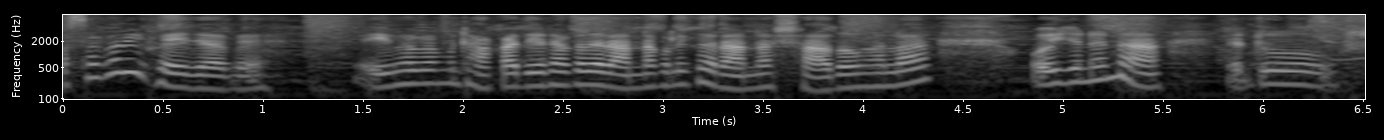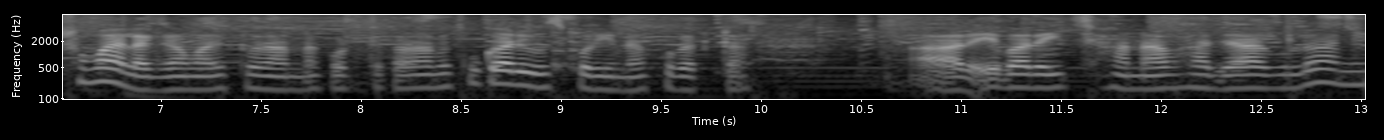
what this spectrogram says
আশা করি হয়ে যাবে। এইভাবে আমি ঢাকা দিয়ে ঢাকা দিয়ে রান্না করলে রান্নার স্বাদও ভালো হয়। ওই জন্য না, একটু সময় লাগে আমার একটু রান্না করতে, কারণ আমি কুকার ইউজ করি না খুব একটা। আর এবার এই ছানা ভাজাগুলো আমি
